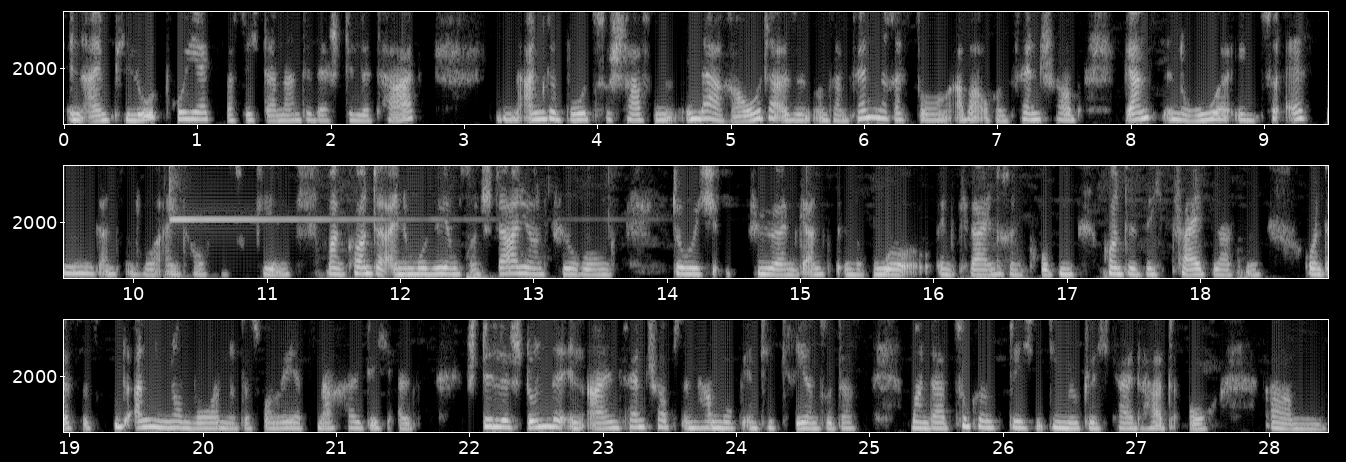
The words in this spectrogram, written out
in einem Pilotprojekt, was sich da nannte, der stille Tag, ein Angebot zu schaffen in der Raute, also in unserem Fan-Restaurant, aber auch im Fanshop, ganz in Ruhe eben zu essen, ganz in Ruhe einkaufen zu gehen. Man konnte eine Museums- und Stadionführung durchführen, ganz in Ruhe, in kleineren Gruppen, konnte sich Zeit lassen. Und das ist gut angenommen worden und das wollen wir jetzt nachhaltig als stille Stunde in allen Fanshops in Hamburg integrieren, sodass man da zukünftig die Möglichkeit hat, auch ähm,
